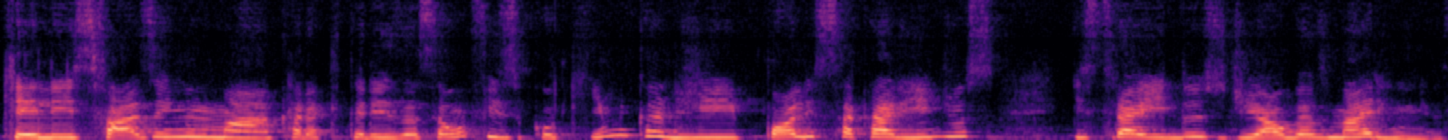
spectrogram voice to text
que eles fazem uma caracterização físico-química de polissacarídeos extraídos de algas marinhas.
